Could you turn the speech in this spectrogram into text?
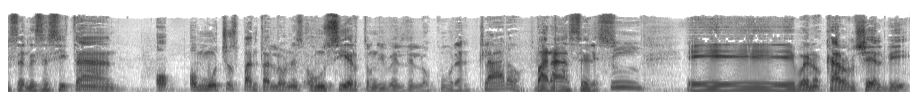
se necesita o, o muchos pantalones o un cierto nivel de locura. Claro. Para hacer eso. Sí. Eh, bueno, Carol Shelby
